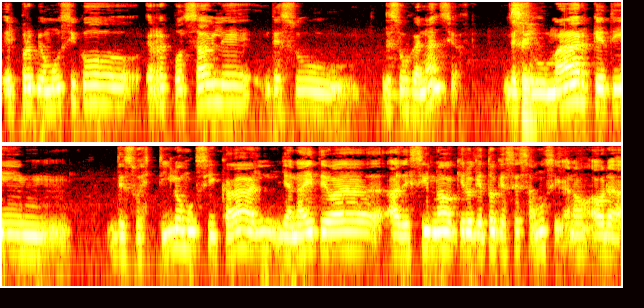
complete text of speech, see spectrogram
el propio músico es responsable de, su, de sus ganancias, de Sí. su marketing, de su estilo musical. Ya nadie te va a decir, no, quiero que toques esa música, ¿no? Ahora,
